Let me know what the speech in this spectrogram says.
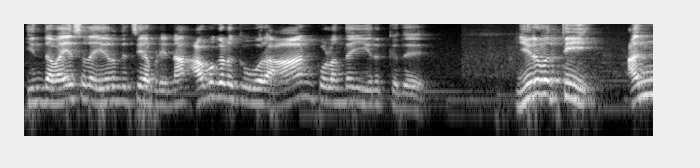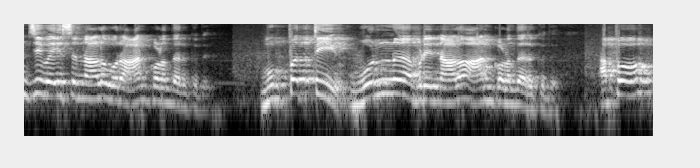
இந்த வயசில் இருந்துச்சு அப்படின்னா அவங்களுக்கு ஒரு ஆண் குழந்தை இருக்குது. இருபத்தி அஞ்சு வயசுனாலும் ஒரு ஆண் குழந்தை இருக்குது. முப்பத்தி ஒன்று அப்படின்னாலும் ஆண் குழந்தை இருக்குது. அப்போது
